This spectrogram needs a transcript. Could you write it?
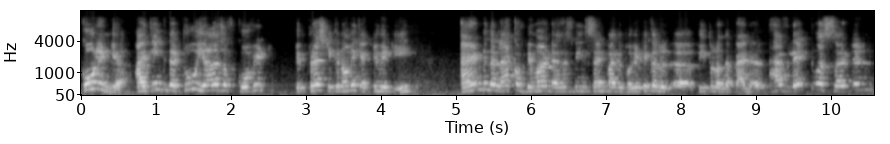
Coal India, I think the two years of COVID depressed economic activity and the lack of demand, as has been said by the political uh, people on the panel, have led to a certain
